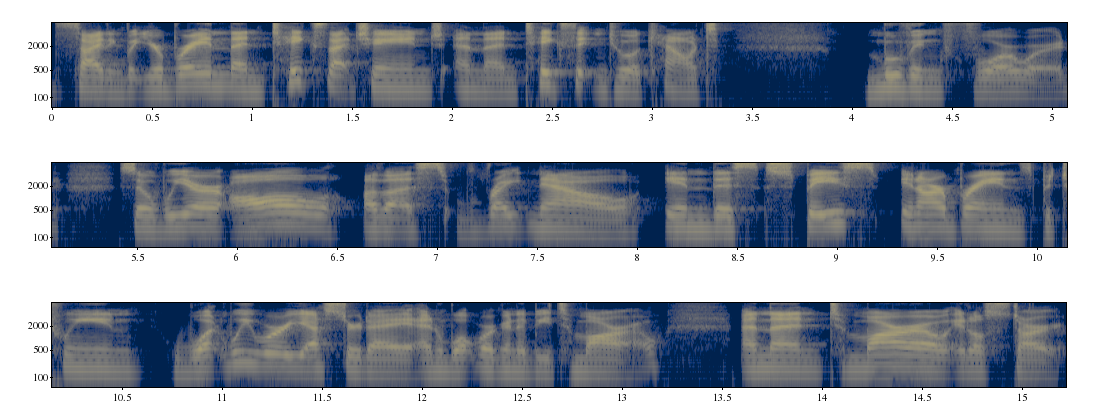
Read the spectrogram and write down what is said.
deciding, but your brain then takes that change and then takes it into account moving forward. So we are all of us right now in this space in our brains between what we were yesterday and what we're going to be tomorrow. And then tomorrow it'll start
